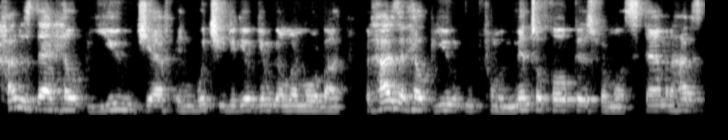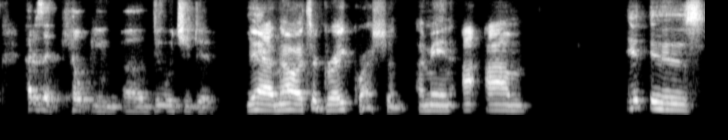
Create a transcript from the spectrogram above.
how does that help you, Jeff, in what you do? Again, we're going to learn more about. But how does that help you from a mental focus, from a stamina? How does how does that help you uh, do what you do? Yeah, no, it's a great question. I mean, I, um, it is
